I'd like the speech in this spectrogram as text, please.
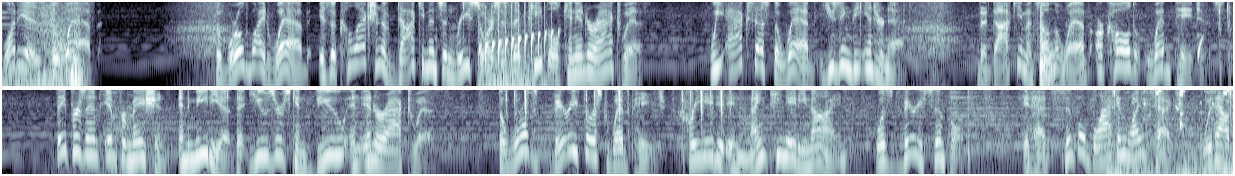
What is the web? The World Wide Web is a collection of documents and resources that people can interact with. We access the web using the internet. The documents on the web are called web pages. They present information and media that users can view and interact with. The world's very first web page, created in 1989, was very simple. It had simple black and white text without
